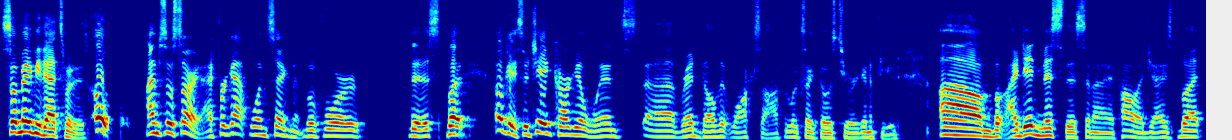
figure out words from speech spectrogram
So maybe that's what it is. Oh, I'm so sorry. I forgot one segment before this. But okay, so Jade Cargill wins. Uh, Red Velvet walks off. It looks like those two are going to feud. Um, but I did miss this and I apologize. But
